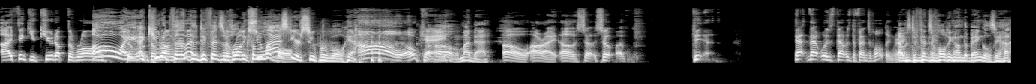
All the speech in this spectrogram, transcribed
I think you queued up the wrong. oh, I, the, I queued up the, clip. the defensive The holding from last year's Super Bowl. Yeah. Oh, okay. Oh, my bad. Oh, all right. Oh, so so uh, di- that that was that was defensive holding, right? That was defensive holding on the Bengals. Yeah.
